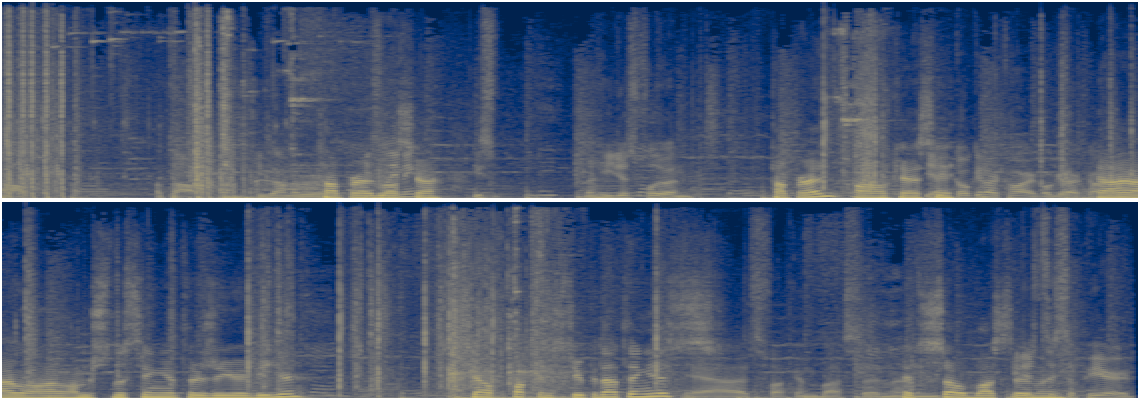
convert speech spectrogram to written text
Top. Up top. He's on the roof. Top red, let's go. He's. No, he just flew in. Top red? Oh, okay, I see. Yeah, go get our car. Go get our car. Yeah, I, I will. I'm just listening if there's a UAV here. See how fucking stupid that thing is? Yeah, that's fucking busted, man. It's so He busted. just man. disappeared.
